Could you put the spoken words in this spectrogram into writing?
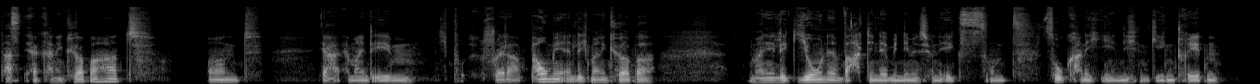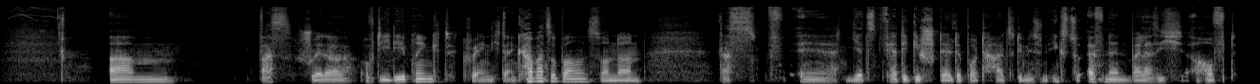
dass er keinen Körper hat. Und ja, er meint eben, ich, Shredder, bau mir endlich meinen Körper. Meine Legionen warten in der Dimension X und so kann ich ihnen nicht entgegentreten. Ähm, was Shredder auf die Idee bringt, Crane nicht einen Körper zu bauen, sondern das äh, jetzt fertiggestellte Portal zur Dimension X zu öffnen, weil er sich erhofft,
